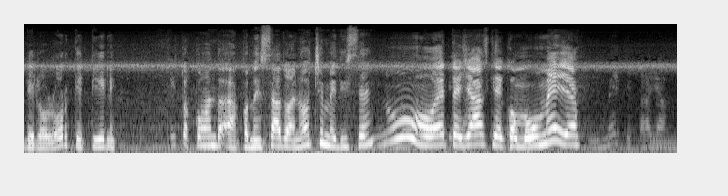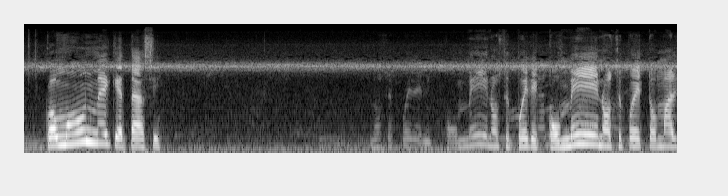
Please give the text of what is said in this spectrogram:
del olor que tiene. ¿Esto ha comenzado anoche, me dicen? No, este ya es que como un mes ya. Como un mes que está así puede comer, no se puede comer, no se puede tomar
